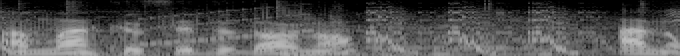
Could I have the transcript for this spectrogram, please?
À moins que c'est dedans, non? Ah non.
